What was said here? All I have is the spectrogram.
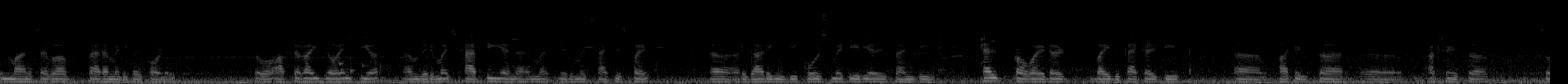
in Manavseva Paramedical College. So after I joined here, I'm very much happy and I'm very much satisfied uh, regarding the course materials and the help provided by the faculties, uh, Patil sir, uh, Akshay sir. So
